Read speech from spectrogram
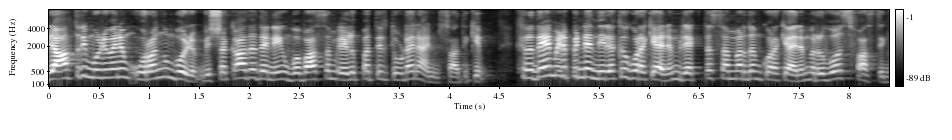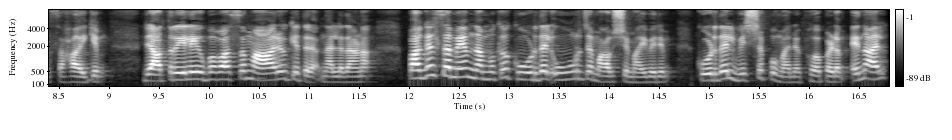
രാത്രി മുഴുവനും ഉറങ്ങുമ്പോഴും വിശക്കാതെ തന്നെ ഉപവാസം എളുപ്പത്തിൽ തുടരാനും സാധിക്കും. ഹൃദയമിടിപ്പിന്റെ നിരക്ക് കുറയ്ക്കാനും രക്തസമ്മർദ്ദം കുറയ്ക്കാനും റിവേഴ്സ് ഫാസ്റ്റിംഗ് സഹായിക്കും. രാത്രിയിലെ ഉപവാസം ആരോഗ്യത്തിന് നല്ലതാണ്. പകൽ സമയം നമുക്ക് കൂടുതൽ ഊർജം ആവശ്യമായി വരും. കൂടുതൽ വിശപ്പും അനുഭവപ്പെടും. എന്നാൽ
